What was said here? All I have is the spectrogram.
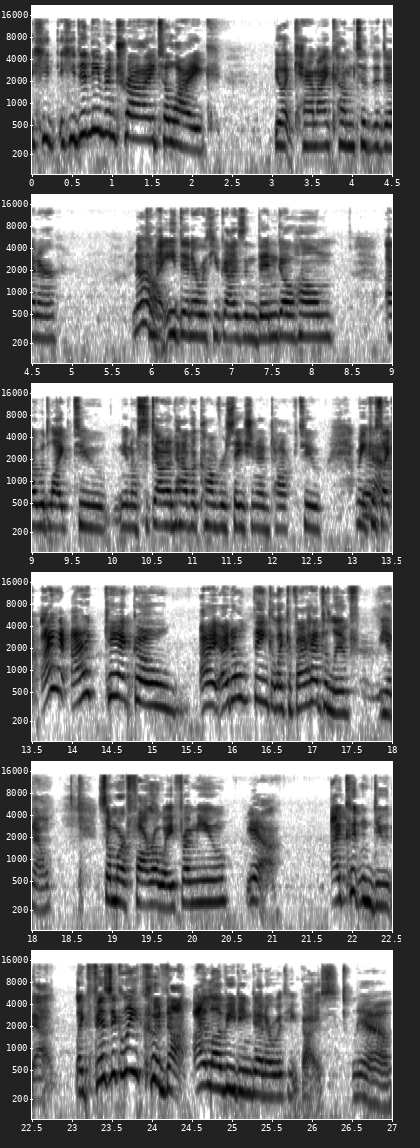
he he didn't even try to like be like, "Can I come to the dinner? No. Can I eat dinner with you guys and then go home?" I would like to, you know, sit down and have a conversation and talk to. I mean, because Yeah. like I I can't go. I I don't think like if I had to live, you know, somewhere far away from you, Yeah. I couldn't do that. Like physically, could not. I love eating dinner with you guys. Yeah.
